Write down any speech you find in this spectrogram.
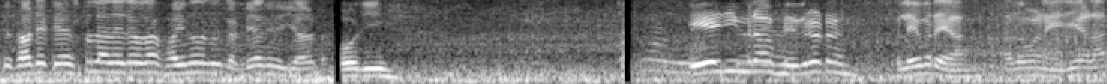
ਤੇ ਸਾਡੇ ਟੈਸਟ ਲੈ ਲਏ ਤੇ ਉਹਦਾ ਫਾਈਨਲ ਕੋਈ ਕੱਢਿਆ ਨਹੀਂ ਰਿਜ਼ਲਟ ਉਹ ਜੀ। ਇਹ ਜੀ ਮੇਰਾ ਫੇਵਰਟ ਫਲੇਵਰ ਆ ਅਦਵਾਣੇ ਜੀ ਵਾਲਾ।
